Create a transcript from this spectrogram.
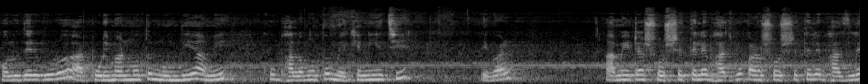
হলুদের গুঁড়ো আর পরিমাণ মতো নুন দিয়ে আমি খুব ভালো মতো মেখে নিয়েছি। এবার আমি এটা সর্ষের তেলে ভাজবো, কারণ সর্ষের তেলে ভাজলে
